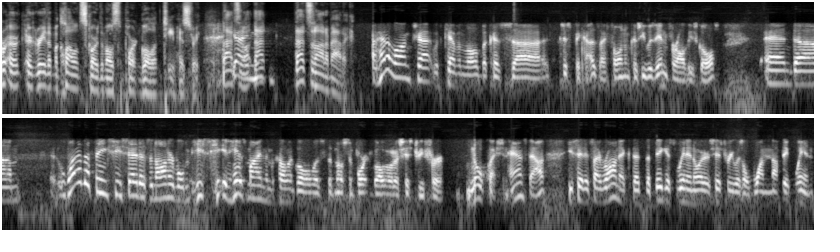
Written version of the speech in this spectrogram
uh, agree that McClelland scored the most important goal in team history. That's Yeah, an, I mean- that that's an automatic. I had a long chat with Kevin Lowe because uh, just because I phoned him because he was in for all these goals, and um, one of the things he said as an honorable, he in his mind the McCullough goal was the most important goal in Oilers history for no question, hands down. He said it's ironic that the biggest win in Oilers history was a one nothing win,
